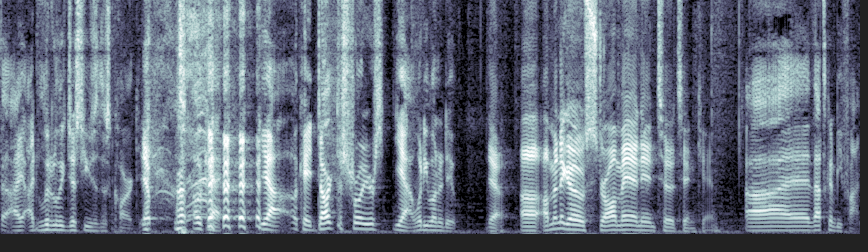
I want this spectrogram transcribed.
I, I literally just used this card. Yep. okay. Yeah. Okay. Dark Destroyers. Yeah. What do you want to do? Yeah. Uh, I'm gonna go Strawman into Tin Can, Uh, that's gonna be fine.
